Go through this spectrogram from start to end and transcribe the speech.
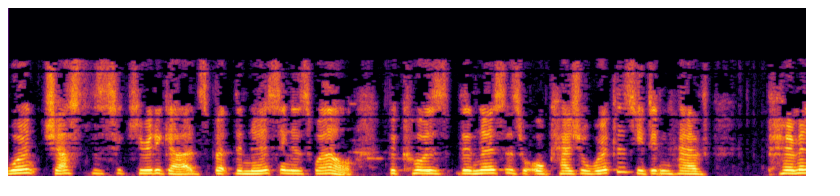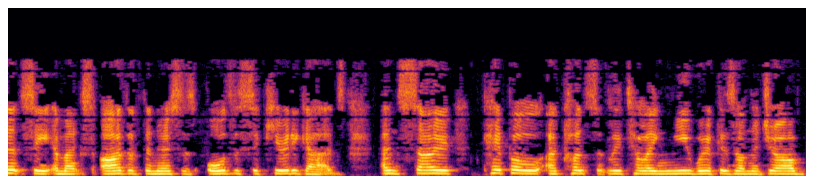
weren't just the security guards, but the nursing as well, because the nurses were all casual workers. You didn't have permanency amongst either the nurses or the security guards. And so people are constantly telling new workers on the job,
